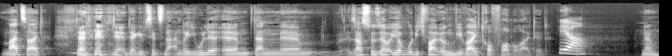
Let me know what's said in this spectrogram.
Mahlzeit, dann, da, da gibt es jetzt eine andere Jule, ähm, dann ähm, sagst du, so, ja gut, ich war irgendwie war ich drauf vorbereitet. ja, Ne?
